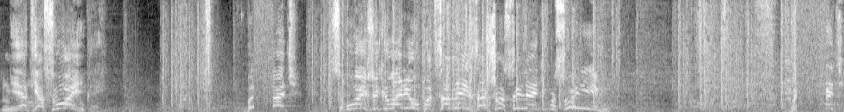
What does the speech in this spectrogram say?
Нет, я свой! Блять! Свой же говорю, пацаны! За что стреляете по своим? Блять!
